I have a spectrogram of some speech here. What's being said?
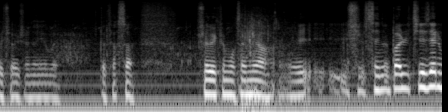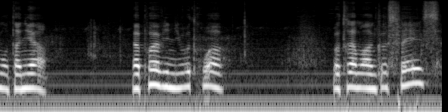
ouais, tu es journal, ouais. Je dois faire ça. Je suis avec le montagnard. Et je sais même pas l'utiliser, le montagnard. La preuve, il est niveau 3. Contrairement à Ghostface.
